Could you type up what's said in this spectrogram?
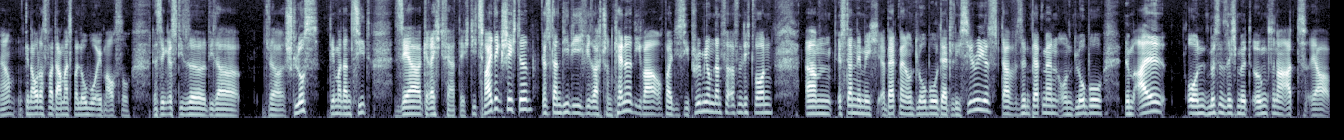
ja. Und genau das war damals bei Lobo eben auch so. Deswegen ist diese, dieser dieser Schluss, den man dann zieht, sehr gerechtfertigt. Die zweite Geschichte, das ist dann die, die ich wie gesagt schon kenne, die war auch bei DC Premium dann veröffentlicht worden, ähm, ist dann nämlich Batman und Lobo Deadly Serious. Da sind Batman und Lobo im All und müssen sich mit irgendeiner Art ja,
